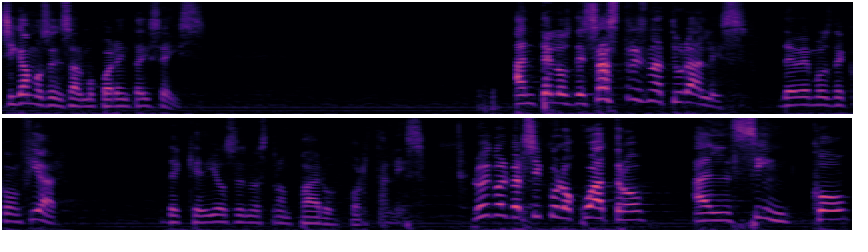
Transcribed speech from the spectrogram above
Sigamos en Salmo 46. Ante los desastres naturales debemos de confiar de que Dios es nuestro amparo, fortaleza. Luego el versículo 4 al 5,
